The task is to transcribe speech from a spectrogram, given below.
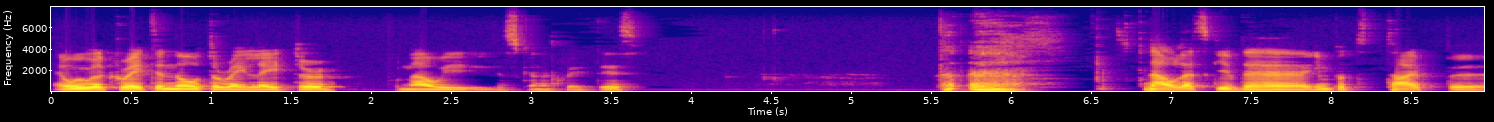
And we will create a node array later for now we're just gonna create this now let's give the input type uh,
